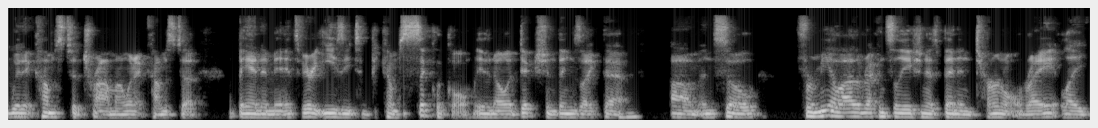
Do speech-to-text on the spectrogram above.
when it comes to trauma, when it comes to abandonment, it's very easy to become cyclical. You know, addiction, things like that. Mm-hmm. Um, and so for me, a lot of the reconciliation has been internal, right? Like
